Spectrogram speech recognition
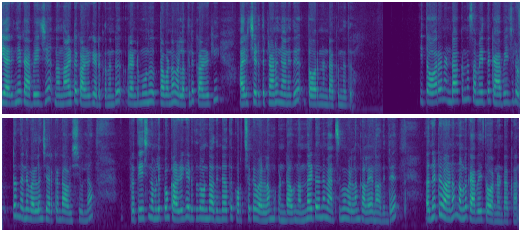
ഈ അരിഞ്ഞ ക്യാബേജ് നന്നായിട്ട് കഴുകി എടുക്കുന്നുണ്ട്. രണ്ട് മൂന്ന് തവണ വെള്ളത്തിൽ കഴുകി അരിച്ചെടുത്തിട്ടാണ് ഞാനിത് തോരൻ ഉണ്ടാക്കുന്നത്. ഈ തോരൻ ഉണ്ടാക്കുന്ന സമയത്ത് ക്യാബേജിൽ ഒട്ടും തന്നെ വെള്ളം ചേർക്കേണ്ട ആവശ്യമില്ല. പ്രത്യേകിച്ച് നമ്മളിപ്പം കഴുകിയെടുത്തത് കൊണ്ട് അതിന്റെ അകത്ത് കുറച്ചൊക്കെ വെള്ളം ഉണ്ടാവും. നന്നായിട്ട് തന്നെ മാക്സിമം വെള്ളം കളയണം അതിന്റെ. എന്നിട്ട് വേണം നമ്മൾ ക്യാബേജ് തോരൻ ഉണ്ടാക്കാൻ.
